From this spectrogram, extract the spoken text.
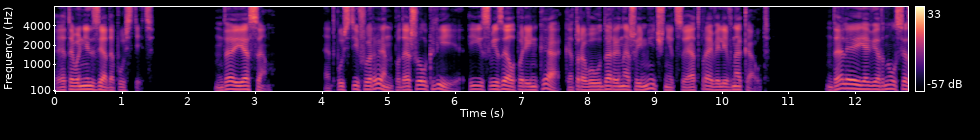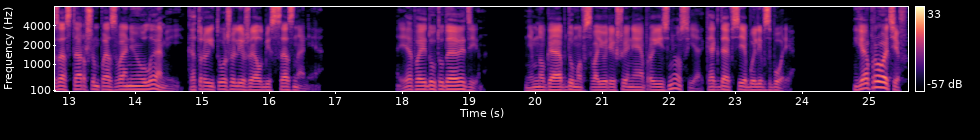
этого нельзя допустить. Да, я сам. Отпустив Ирен, подошел к Лии и связал паренька, которого удары нашей мечницы отправили в нокаут. Далее я вернулся за старшим по званию Ламий, который тоже лежал без сознания. Я пойду туда один. Немного обдумав свое решение, произнес я, когда все были в сборе. «Я против!»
